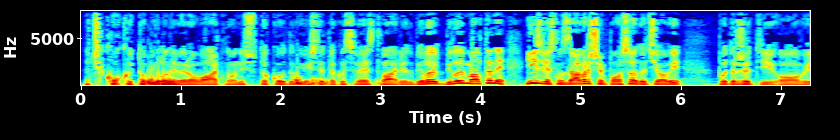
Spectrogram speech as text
Znači koliko je to bilo neverovatno, oni su tako da više tako sve stvari. Bilo je bilo je maltene izvesno završen posao da će ovi podržati ovaj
